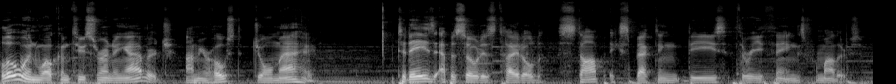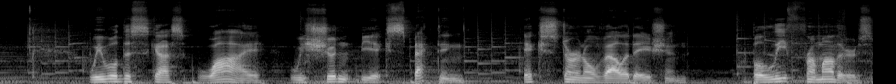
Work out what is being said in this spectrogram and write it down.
Hello and welcome to Surrendering Average. I'm your host, Joel Mahe. Today's episode is titled Stop Expecting These Three Things from Others. We will discuss why we shouldn't be expecting external validation, belief from others,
